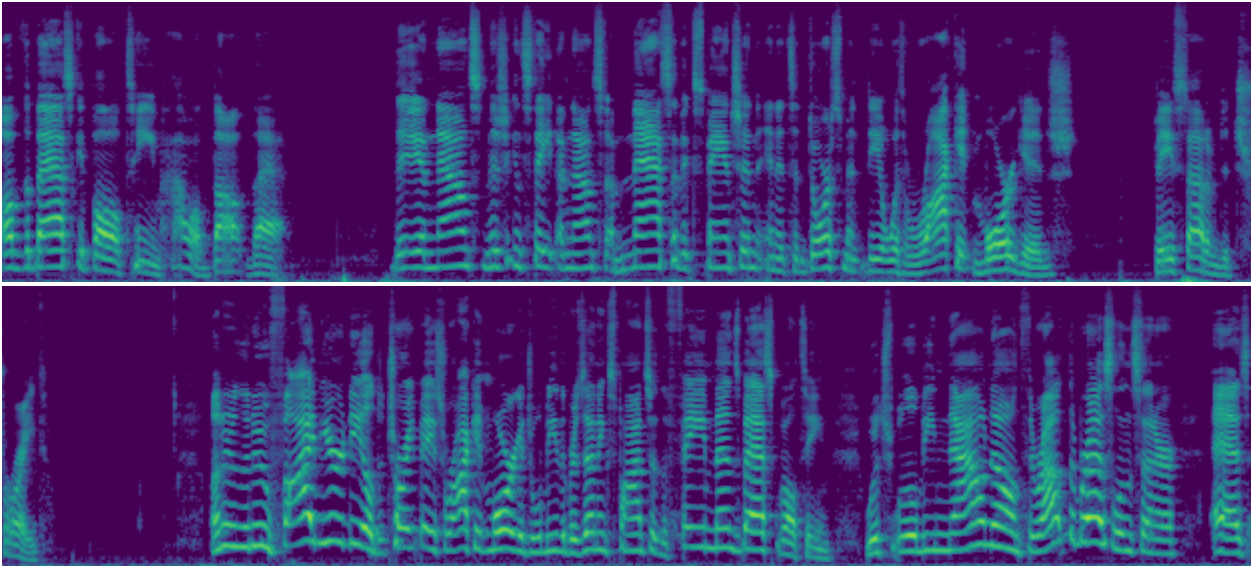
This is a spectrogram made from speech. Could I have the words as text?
of the basketball team. How about that? They announced, Michigan State announced a massive expansion in its endorsement deal with Rocket Mortgage, based out of Detroit. Under the new five year deal, Detroit based Rocket Mortgage will be the presenting sponsor of the famed men's basketball team, which will be now known throughout the Breslin Center as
